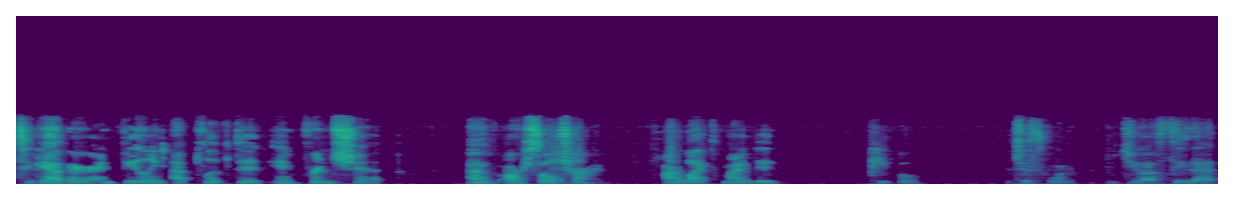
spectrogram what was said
together and feeling uplifted in friendship of our soul tribe, our like-minded people. It's just wonderful. Did you all see that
